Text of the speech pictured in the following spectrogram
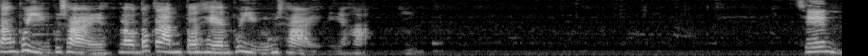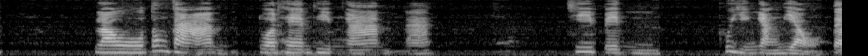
ทั้งผู้หญิงผู้ชาย เราต้องการตัวแทนผู้หญิงผู้ชายอย่างนี้ยค่ะอืม เช่น เราต้องการตัวแทนทีมงานนะ ที่เป็นผู้หญิงอย่างเดียว แต่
